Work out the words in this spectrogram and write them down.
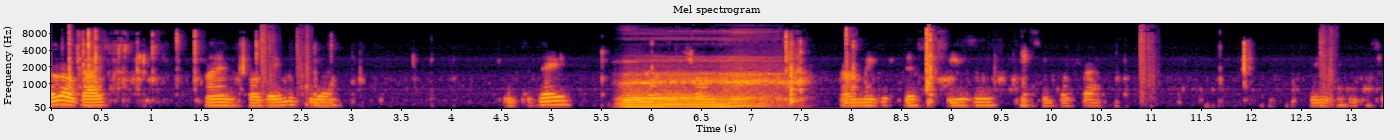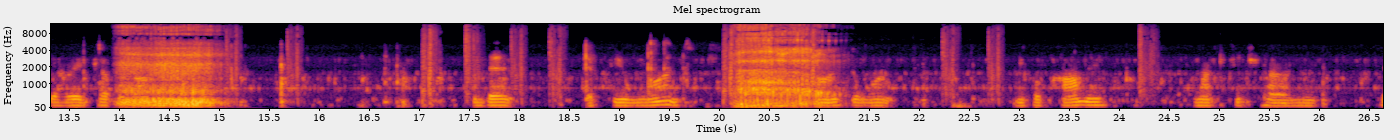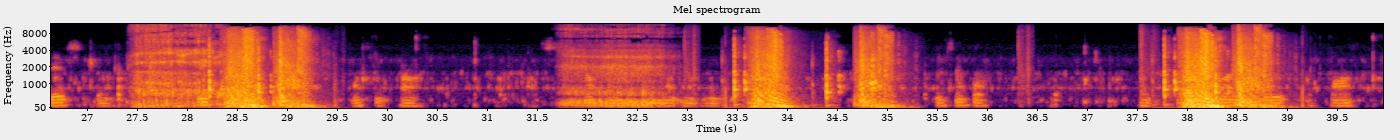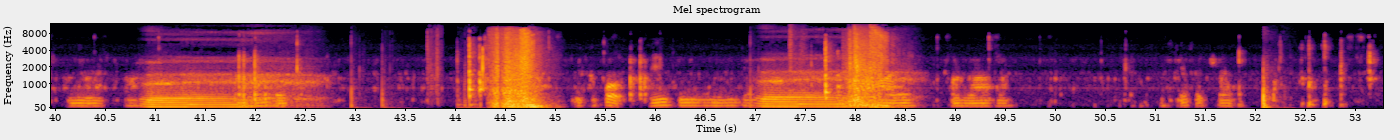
Hello guys, my name is Jose Mejia, and today I'm going to show you how to make this easy and simple trap. See, you can see I already kept it. And then, if you want, or if you want, you could comment and I can teach you how to make this trap. Very simple. Like, you can put anything in there. Fire or lava. Just get a check.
